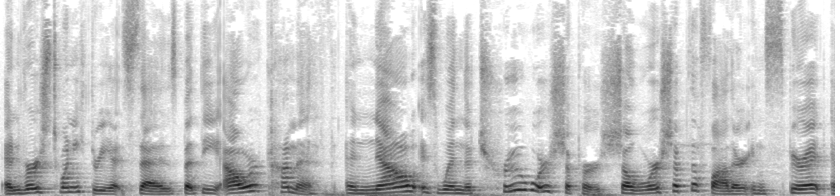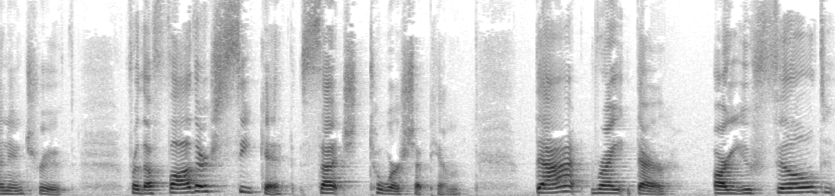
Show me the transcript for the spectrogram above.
And verse 23 it says, But the hour cometh, and now is when the true worshippers shall worship the Father in spirit and in truth for the Father seeketh such to worship him. That right there, are you filled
